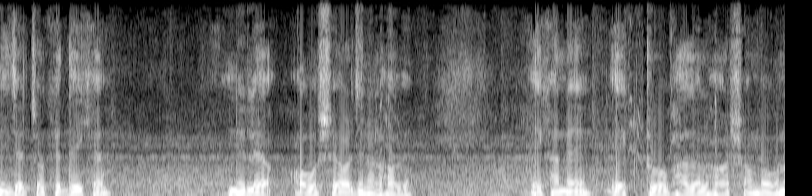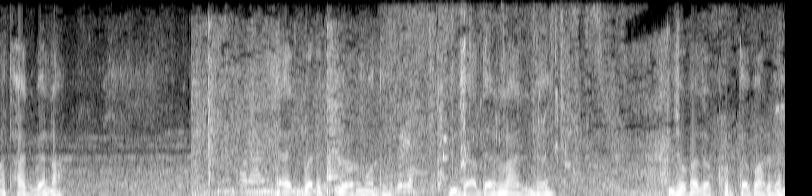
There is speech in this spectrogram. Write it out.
নিজের চোখে দেখে নিলে অবশ্যই অরিজিনাল হবে। এখানে একটুও ভাজাল হওয়ার সম্ভাবনা থাকবে না। একবারে পিওর মধু। যাদের লাগবে যোগাযোগ করতে পারবেন।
